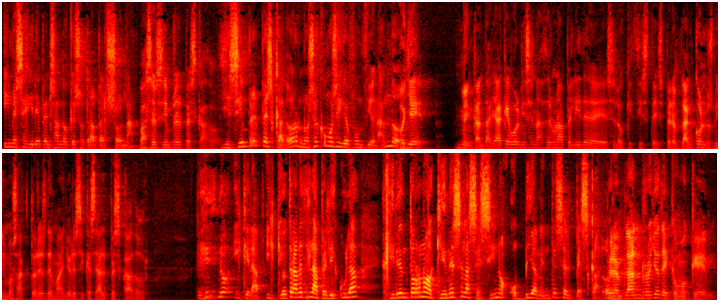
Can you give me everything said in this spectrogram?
y me seguiré pensando que es otra persona. Va a ser siempre el pescador. Y es siempre el pescador, no sé cómo sigue funcionando. Oye, me encantaría que volviesen a hacer una peli de Sé lo que hicisteis, pero en plan con los mismos actores de mayores y que sea el pescador. No, y, que la- y que otra vez la película gire en torno a quién es el asesino. Obviamente es el pescador. Pero en plan rollo de como que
